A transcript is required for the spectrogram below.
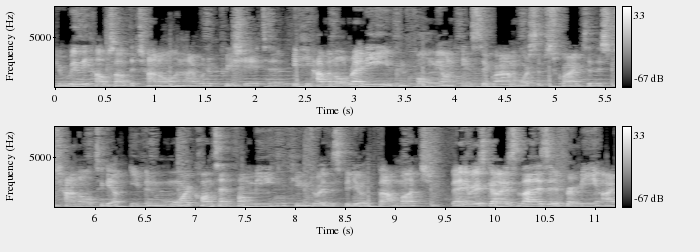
It really helps out the channel and I would appreciate it. If you haven't already, you can follow me on Instagram or subscribe to this channel to get even more content from me if you enjoyed this video that much. But anyways guys, that is it for me. I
